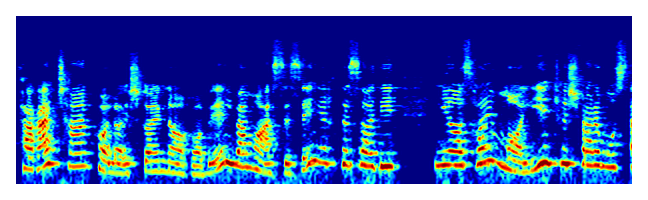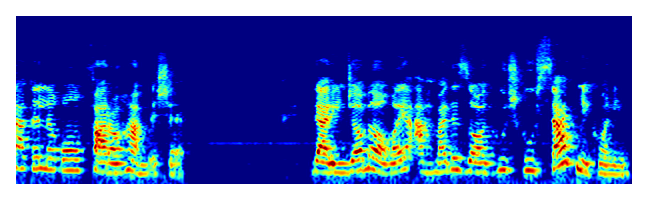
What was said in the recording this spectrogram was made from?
فقط چند پالایشگاه ناقابل و مؤسسه اقتصادی نیازهای مالی کشور مستقل قوم فراهم بشه. در اینجا به آقای احمد زادهوش گوشزد می‌کنیم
